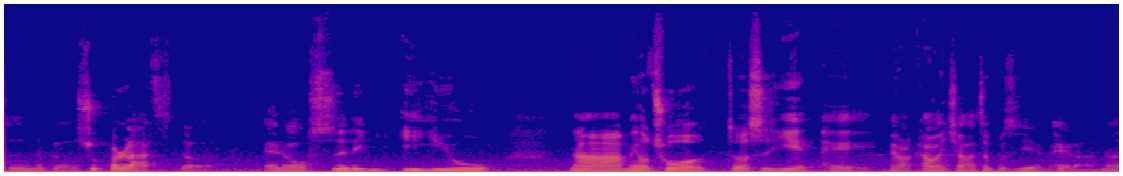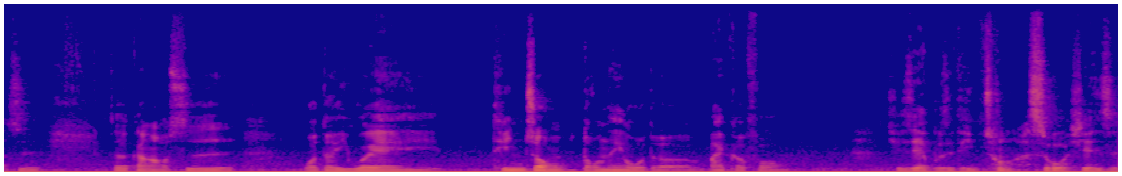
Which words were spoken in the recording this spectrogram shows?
是那个 Superlux 的。L 四零 EU 那没有错，这是叶配，没有开玩笑，这不是叶配了，那是这刚好是我的一位听众抖内我的麦克风，其实也不是听众啊，是我现实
